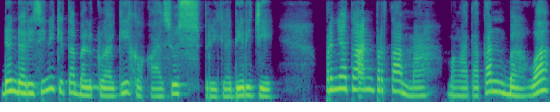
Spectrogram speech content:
Dan dari sini kita balik lagi ke kasus Brigadir J. Pernyataan pertama mengatakan bahwa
